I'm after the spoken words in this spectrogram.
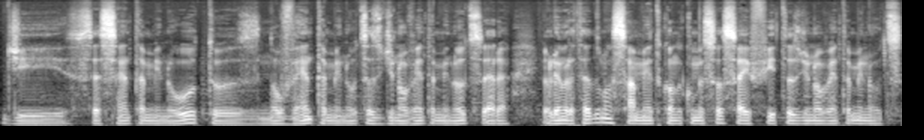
de 60 minutos, 90 minutos, as de 90 minutos era, eu lembro até do lançamento quando começou a sair fitas de 90 minutos.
